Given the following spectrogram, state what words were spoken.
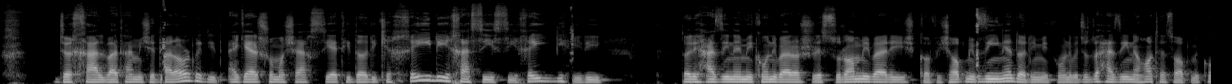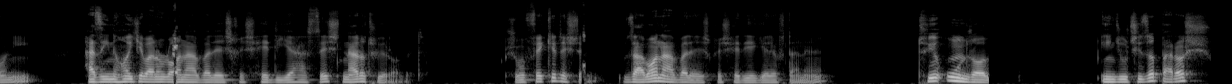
جای خلوت همیشه قرار بدید. اگر شما شخصیتی داری که خیلی خصیصی خیلی خیلی داری هزینه می‌کنی براش رستوران میبریش کافی شاپ می هزینه داری می‌کنی به جزو هزینه ها حساب می‌کنی. هزینه هایی که برای اون راه اول عشقش هدیه هستش نرو توی رابطه شما فکر داشته زبان اول عشقش هدیه گرفتنه. توی اون رابطه اینجور چیزا براش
